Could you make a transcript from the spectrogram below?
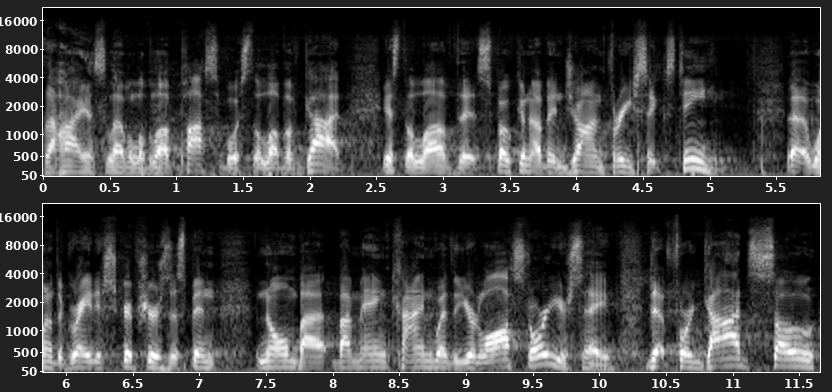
The highest level of love possible is the love of God. It's the love that's spoken of in John 3:16. Uh, one of the greatest scriptures that's been known by, by mankind, whether you're lost or you're saved, that for God so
